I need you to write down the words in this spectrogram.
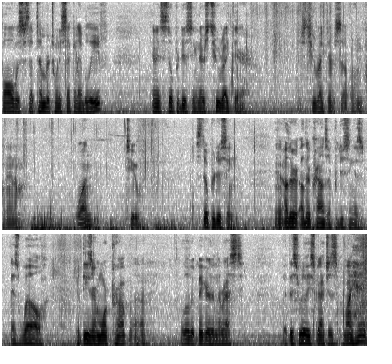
Fall was September 22nd, I believe. And it's still producing. There's two right there. There's two right there, so let me plant them. One, two still producing. And other other crowns are producing as as well, but these are more prop, uh, a little bit bigger than the rest. But this really scratches my head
